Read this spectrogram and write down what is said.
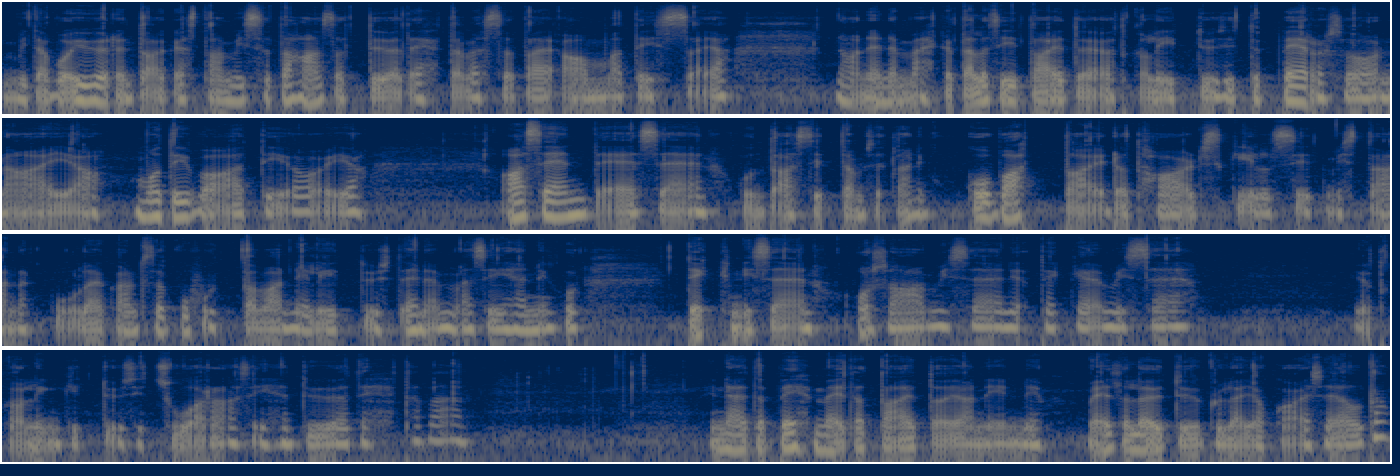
mitä voi hyödyntää oikeastaan missä tahansa työtehtävässä tai ammatissa. Ja ne on enemmän ehkä tällaisia taitoja, jotka liittyy sitten persoonaan ja motivaatioon ja asenteeseen, kun taas sitten tämmöiset niin kovat taidot, hard skillsit, mistä aina kuulee kanssa puhuttavan, niin liittyy sitten enemmän siihen niin kuin tekniseen osaamiseen ja tekemiseen jotka linkittyy sit suoraan siihen työtehtävään. Niin näitä pehmeitä taitoja niin, niin meiltä löytyy kyllä jokaiselta.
